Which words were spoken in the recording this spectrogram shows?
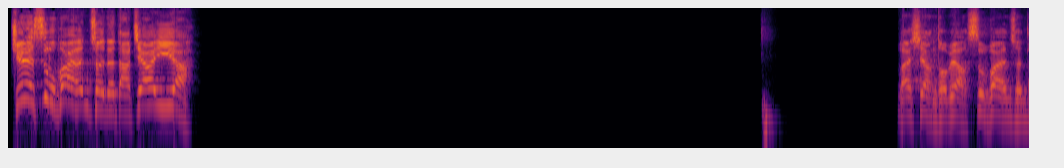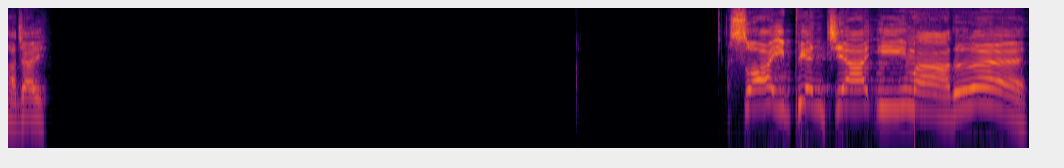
觉得四五派很蠢的打加一啊！来，现场投票，四五派很蠢，打加一，刷一片加一嘛，对不对？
